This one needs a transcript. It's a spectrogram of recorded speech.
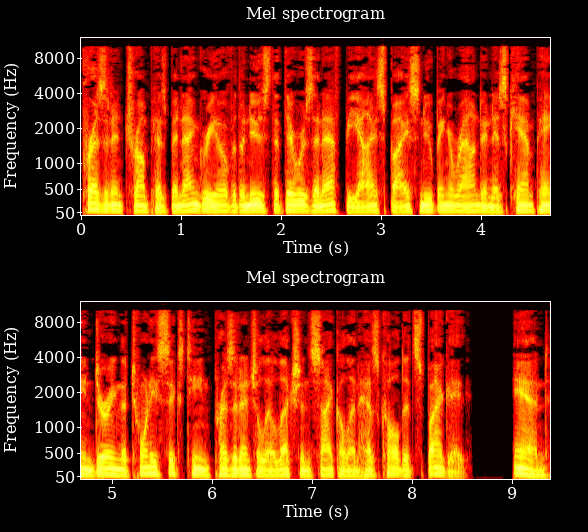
President Trump has been angry over the news that there was an FBI spy snooping around in his campaign during the 2016 presidential election cycle and has called it Spygate. And,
